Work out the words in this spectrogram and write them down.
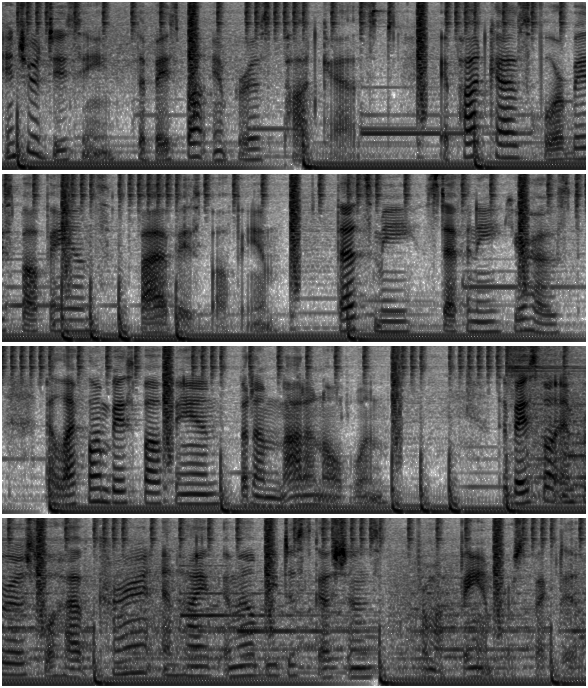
Introducing the Baseball Empress Podcast, a podcast for baseball fans by a baseball fan. That's me, Stephanie, your host, a lifelong baseball fan, but I'm not an old one. The Baseball Empress will have current and hype MLB discussions from a fan perspective.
